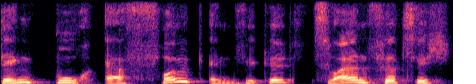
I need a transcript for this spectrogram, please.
Denkbuch Erfolg entwickelt. 42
